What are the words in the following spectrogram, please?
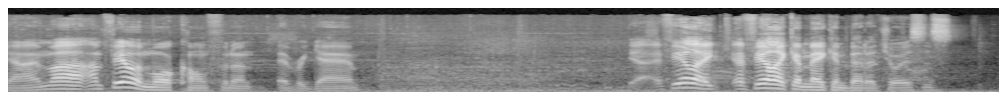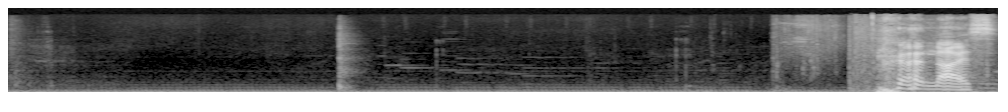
Yeah, I'm uh, I'm feeling more confident every game. Yeah, I feel like I feel like I'm making better choices. nice.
